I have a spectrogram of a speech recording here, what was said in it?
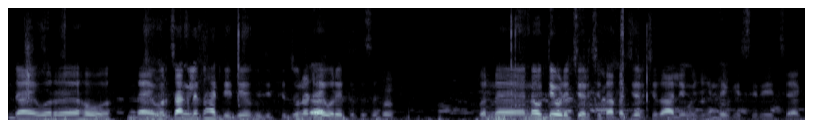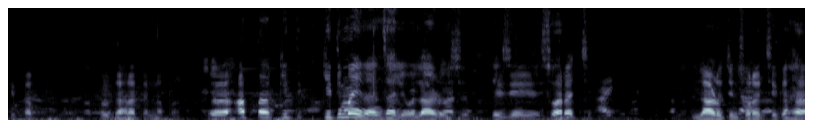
ड्रायव्हर हो ड्रायव्हर चांगलेच हाती ते म्हणजे ते जुनं ड्रायव्हर येतं तसं. पण नव्हते एवढे चर्चेत. आता चर्चेत आले म्हणजे हिंदी केसरीचा किताब झाला त्यांना पण. आता किती किती मैदान झाले हो लाडूचे? हे जे स्वराजचे? लाडूची आणि स्वराजचे का? हा.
